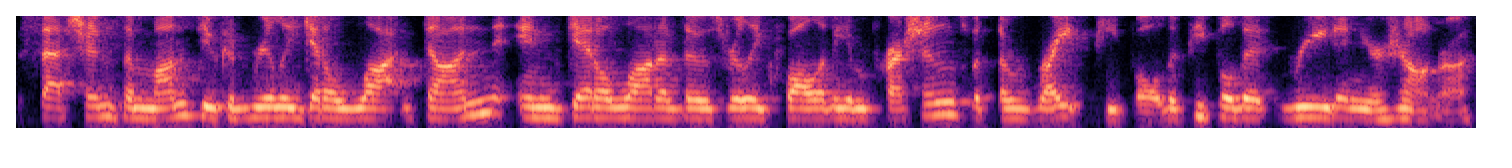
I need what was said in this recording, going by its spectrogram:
sessions a month, you could really get a lot done and get a lot of those really quality impressions with the right people, the people that read in your genre.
